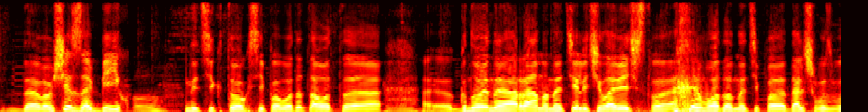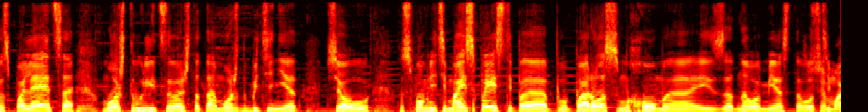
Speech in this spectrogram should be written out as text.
Да вообще забей на ТикТок, типа, вот это вот э, э, гнойная рана на теле человечества, вот она, типа, дальше вос- воспаляется, может вылиться во что-то, а может быть и нет. Все, вспомните, MySpace, типа, порос мхом э, из одного места, вот, Слушай, типа...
